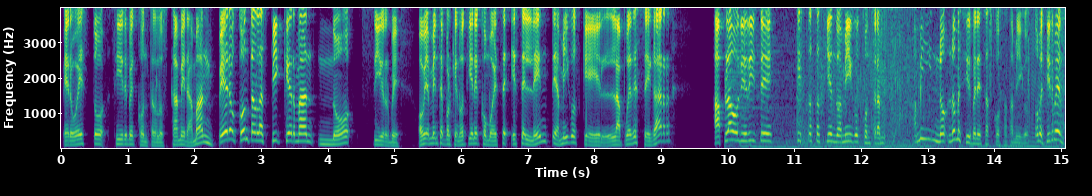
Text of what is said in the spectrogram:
Pero esto sirve contra los cameraman. Pero contra las Speakerman no sirve. Obviamente porque no tiene como ese, ese lente, amigos, que la puede cegar. Aplaude, dice, ¿qué estás haciendo, amigo? Contra mí. A mí no, no me sirven estas cosas, amigos. No me sirven.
